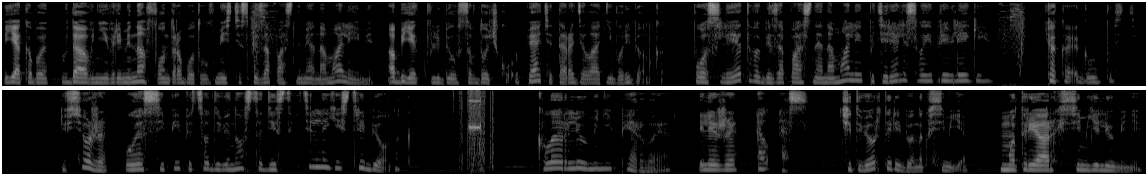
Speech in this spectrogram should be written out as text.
Якобы в давние времена фонд работал вместе с безопасными аномалиями, объект влюбился в дочку О5 и та родила от него ребенка. После этого безопасные аномалии потеряли свои привилегии. Какая глупость. И все же у SCP-590 действительно есть ребенок. Клэр Люмини первая, или же ЛС, четвертый ребенок в семье. Матриарх семьи Люмини.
